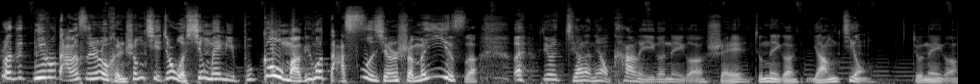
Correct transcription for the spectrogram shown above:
说这女主打完四星之后很生气，就是我性魅力不够嘛，给我打四星什么意思？哎，因为前两天我看了一个那个谁，就那个杨静，就那个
